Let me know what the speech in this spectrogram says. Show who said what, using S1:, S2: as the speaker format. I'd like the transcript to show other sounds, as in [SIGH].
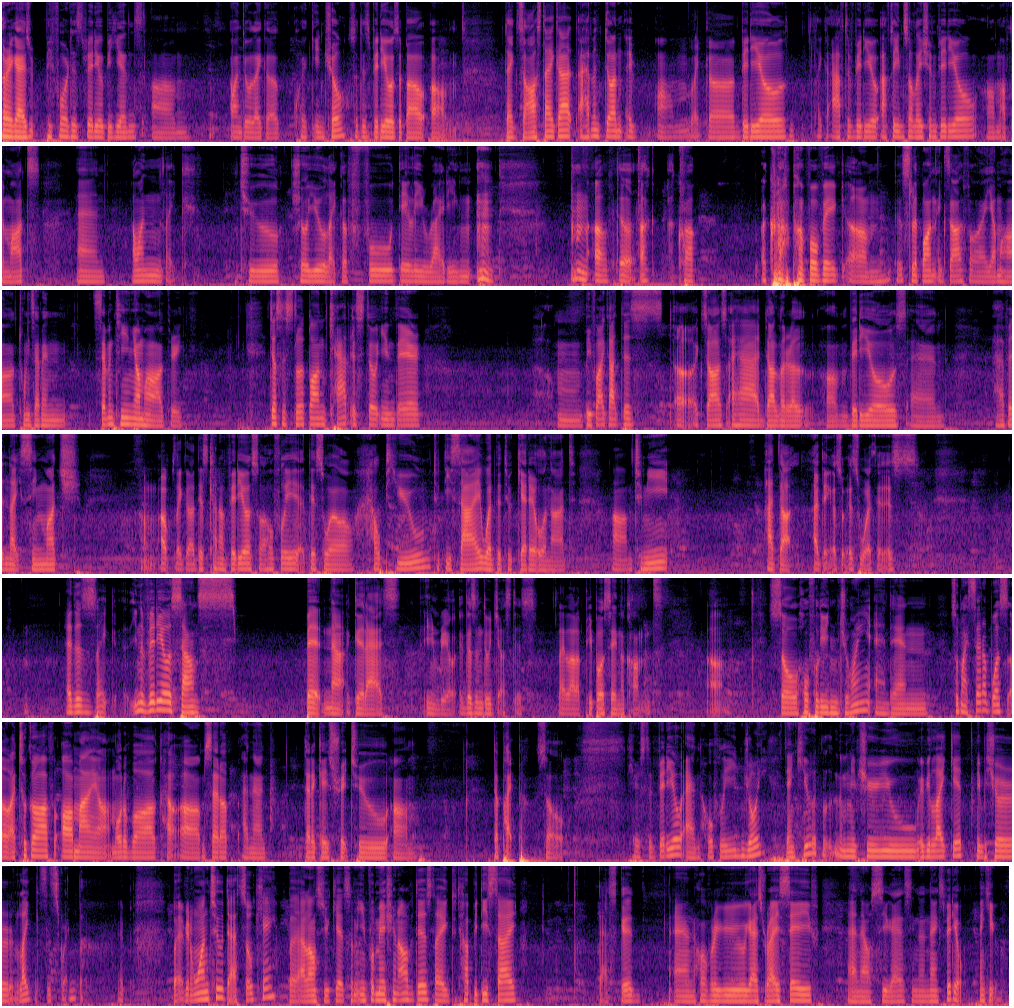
S1: Alright guys, before this video begins, um, I want to do like a quick intro. So this video is about um, the exhaust I got. I haven't done a um, like a video, like after video, after installation video um, of the mods, and I want like to show you like a full daily riding [CLEARS THROAT] of the a, a croc a [LAUGHS] Volvic um, slip-on exhaust for a Yamaha 27 17 Yamaha R3 just a slip-on cat is still in there. Um, before I got this uh, exhaust I had done little um, videos and I haven't like seen much um, of like uh, this kind of video. So hopefully this will help you to decide whether to get it or not. Um, to me I thought I think it's, it's worth it. It's it is like in the video it sounds bit not good as in real. It doesn't do justice. Like a lot of people say in the comments. Um, so hopefully you enjoy and then so my setup was uh, I took off all my uh, um, setup and then dedicate straight to um, the pipe. So here's the video and hopefully you enjoy. Thank you. Make sure you if you like it make sure like subscribe. Yep. but if you don't want to that's okay. But as long as you get some information of this like to help you decide that's good. And hopefully you guys ride safe and I'll see you guys in the next video. Thank you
